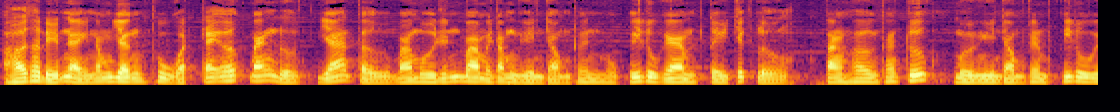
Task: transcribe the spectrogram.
Ở thời điểm này, nông dân thu hoạch trái ớt bán được giá từ 30 đến 35.000 đồng trên 1 kg tùy chất lượng, tăng hơn tháng trước 10.000 đồng trên 1 kg.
